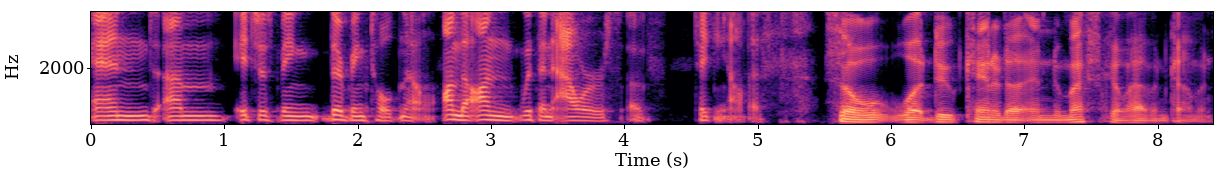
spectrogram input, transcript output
and um, it's just being they're being told no on the on within hours of taking office. So, what do Canada and New Mexico have in common?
